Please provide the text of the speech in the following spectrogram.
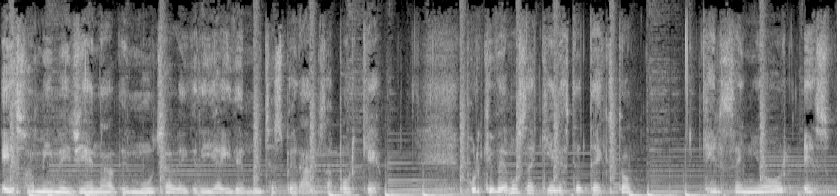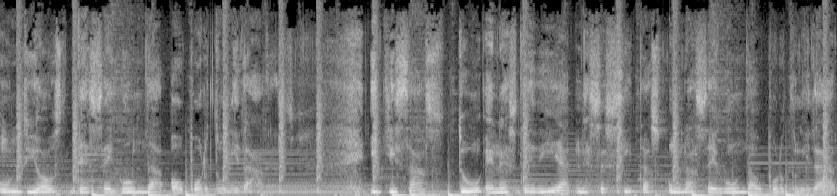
Eso a mí me llena de mucha alegría y de mucha esperanza. ¿Por qué? Porque vemos aquí en este texto que el Señor es un Dios de segunda oportunidades. Y quizás tú en este día necesitas una segunda oportunidad.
